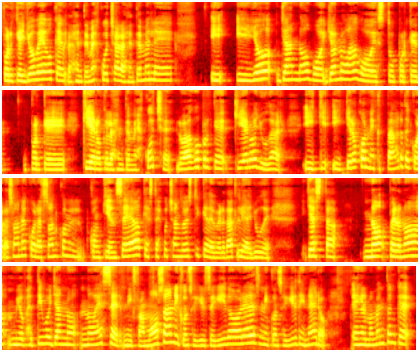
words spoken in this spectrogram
porque yo veo que la gente me escucha, la gente me lee y, y yo ya no voy, yo no hago esto porque, porque quiero que la gente me escuche, lo hago porque quiero ayudar y, quiero conectar de corazón a corazón con, con quien sea que esté escuchando esto y que de verdad le ayude. Ya está no, pero no, mi objetivo ya no, no es ser ni famosa, ni conseguir seguidores, ni conseguir dinero. En el momento en que,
